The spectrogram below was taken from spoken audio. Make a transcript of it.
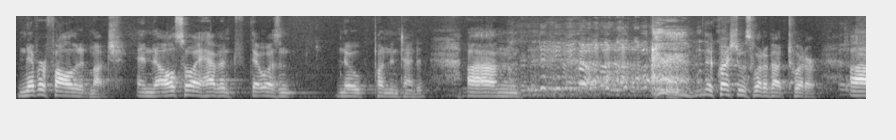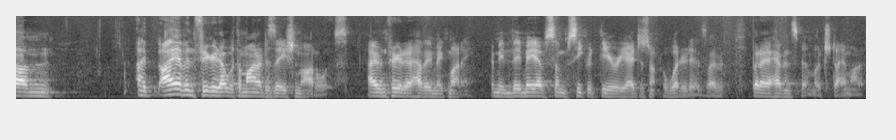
never followed it much. And also I haven't, that wasn't no pun intended. Um, the question was, what about Twitter? Um, I, I, haven't figured out what the monetization model is. I haven't figured out how they make money. I mean, they may have some secret theory. I just don't know what it is. I but I haven't spent much time on it.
